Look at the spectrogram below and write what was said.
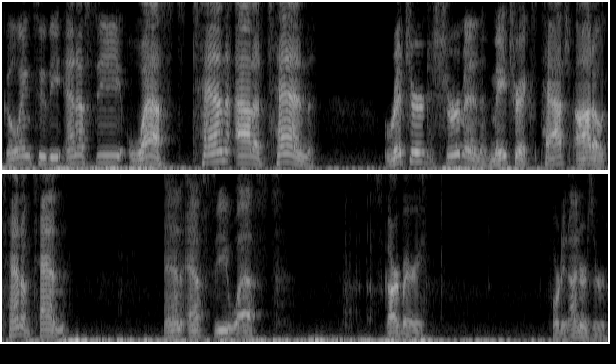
Going to the NFC West. 10 out of 10. Richard Sherman, Matrix Patch Auto. 10 of 10. NFC West. Scarberry. 49ers are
